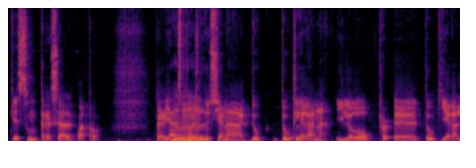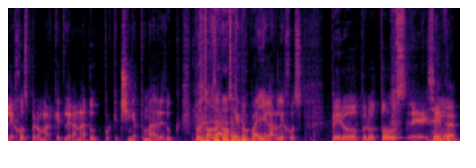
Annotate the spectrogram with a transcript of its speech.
que es un 13 al 4. Pero ya después Ujú. Luisiana, Duke, Duke le gana. Y luego per- eh, Duke llega lejos, pero Marquette le gana a Duke, porque chinga tu madre, Duke. Pero todos sabemos que Duke va a llegar lejos. Pero, pero todos, eh, Sí, como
